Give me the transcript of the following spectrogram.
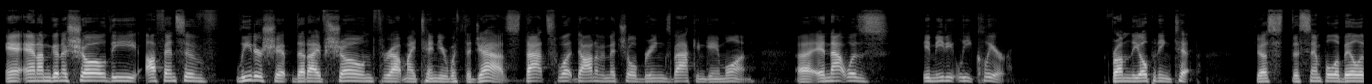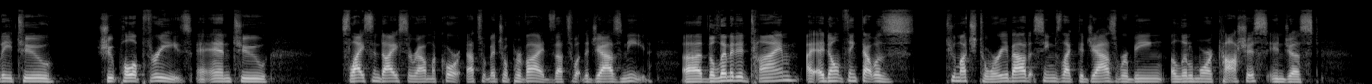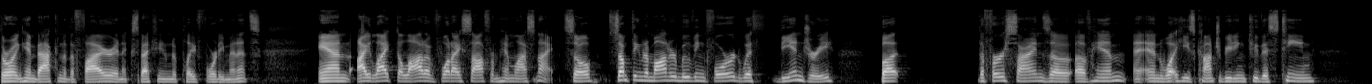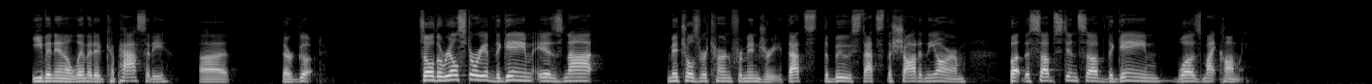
And, and I'm going to show the offensive leadership that I've shown throughout my tenure with the Jazz. That's what Donovan Mitchell brings back in game one. Uh, and that was immediately clear from the opening tip. Just the simple ability to shoot pull up threes and to slice and dice around the court. That's what Mitchell provides. That's what the Jazz need. Uh, the limited time, I, I, don't think that was too much to worry about. It seems like the Jazz were being a little more cautious in just throwing him back into the fire and expecting him to play 40 minutes. And I liked a lot of what I saw from him last night. So something to monitor moving forward with the injury, but the first signs of, of him and what he's contributing to this team, even in a limited capacity, uh, they're good. So the real story of the game is not Mitchell's return from injury. That's the boost, that's the shot in the arm. But the substance of the game was Mike Conley,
